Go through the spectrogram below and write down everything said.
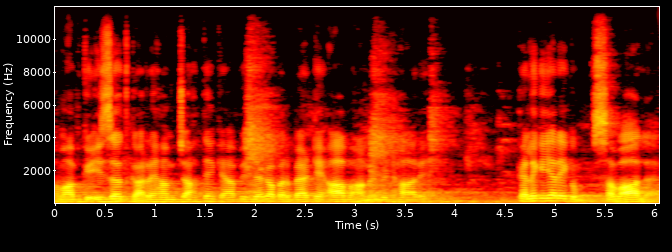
ہم آپ کی عزت کر رہے ہیں۔ ہم چاہتے ہیں کہ آپ اس جگہ پر بیٹھیں۔ آپ ہمیں بٹھا رہے ہیں۔ کہہ لگے، یار ایک سوال ہے.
